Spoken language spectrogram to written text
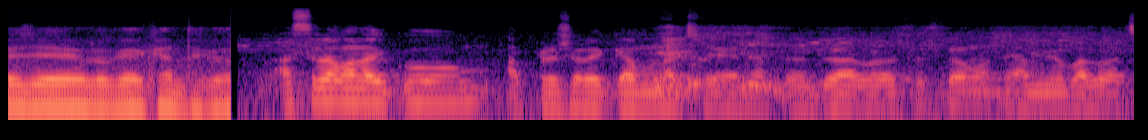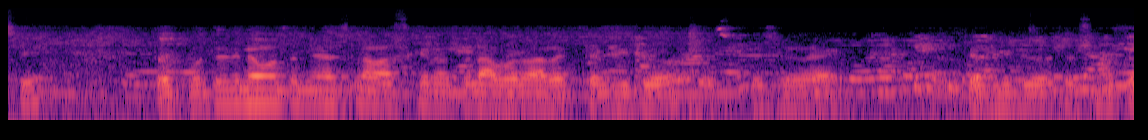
এই যে হলো এখান থেকে। আসসালামু আলাইকুম আপনারা সবাই কেমন আছেন? আপনার দোয়া ভালো সুস্থ মতে আমিও ভালো আছি। তো প্রতিদিনের মতো নিয়ে আসলাম আজকে নতুন আবারও আরেকটা ভিডিও স্পেশাল একটা ভিডিও তো সাথে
